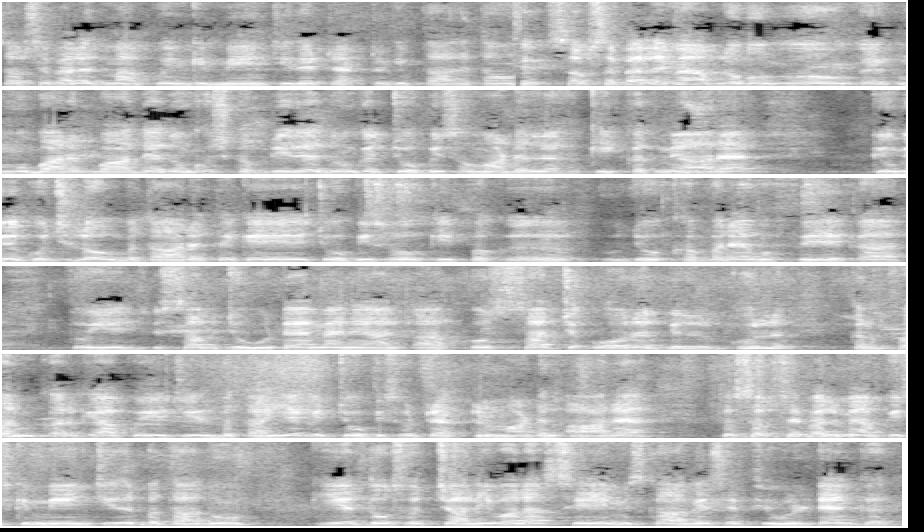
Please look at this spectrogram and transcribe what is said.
सबसे पहले तो मैं आपको इनकी मेन चीज़ें ट्रैक्टर की बता देता हूँ। सबसे पहले मैं आप लोगों को एक मुबारकबाद दे दूँ, खुशखबरी दे दूँ कि चौबीस मॉडल हकीकत में आ रहा है। क्योंकि कुछ लोग बता रहे थे कि चौबीस की जो खबर है वो फेक है तो ये सब झूठ है। मैंने आ, आपको सच और बिल्कुल कंफर्म करके आपको ये चीज़ बताई है कि चौबीस ट्रैक्टर मॉडल आ रहा है। तो सबसे पहले मैं आपकी इसकी मेन चीज़ बता दूँ। ये 240 वाला सेम इसका आगे से फ्यूल टैंक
